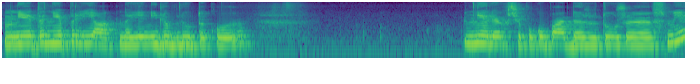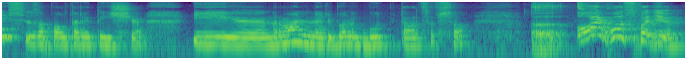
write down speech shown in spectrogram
Мне это неприятно, я не люблю такое. Мне легче покупать даже ту же смесь за полторы тысячи, и нормально ребенок будет питаться, все. Ой, господи!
